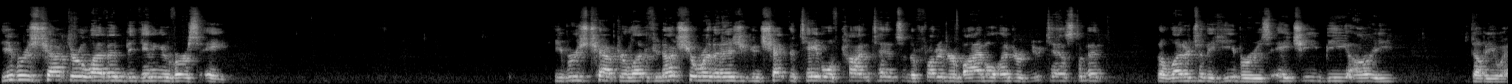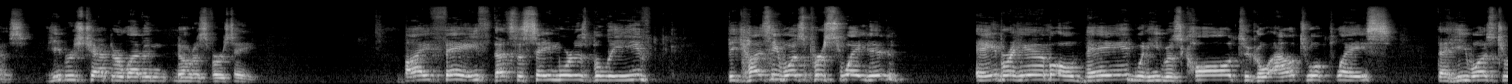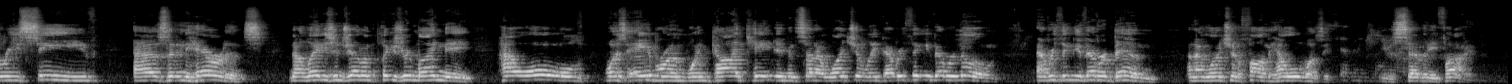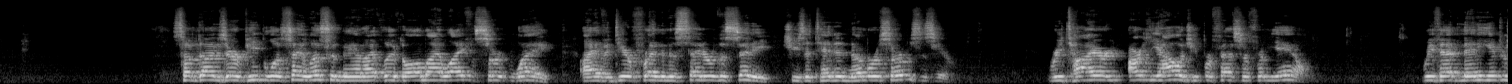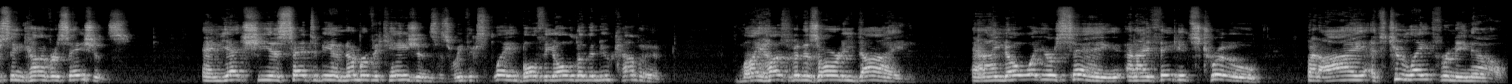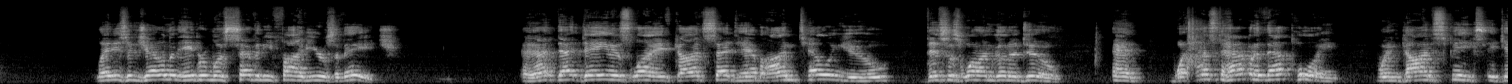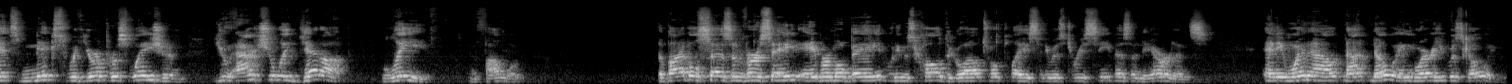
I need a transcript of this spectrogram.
Hebrews chapter 11, beginning in verse 8. Hebrews chapter 11. If you're not sure where that is, you can check the table of contents in the front of your Bible under New Testament, the letter to the Hebrews, H E B R E W S. Hebrews chapter 11, notice verse 8. By faith, that's the same word as believe, because he was persuaded, Abraham obeyed when he was called to go out to a place that he was to receive as an inheritance. Now, ladies and gentlemen, please remind me how old was Abram when God came to him and said, I want you to leave everything you've ever known, everything you've ever been, and I want you to follow me? How old was he? 75. He was 75. Sometimes there are people who say, Listen, man, I've lived all my life a certain way. I have a dear friend in the center of the city. She's attended a number of services here. Retired archaeology professor from Yale. We've had many interesting conversations. And yet she is said to be a number of occasions, as we've explained, both the Old and the New Covenant. My husband has already died, and I know what you're saying, and I think it's true, but I it's too late for me now. Ladies and gentlemen, Abram was 75 years of age. And at that day in his life, God said to him, I'm telling you, this is what I'm going to do. And what has to happen at that point when God speaks, it gets mixed with your persuasion. You actually get up, leave, and follow him. The Bible says in verse 8 Abram obeyed when he was called to go out to a place that he was to receive as inheritance. And he went out not knowing where he was going.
